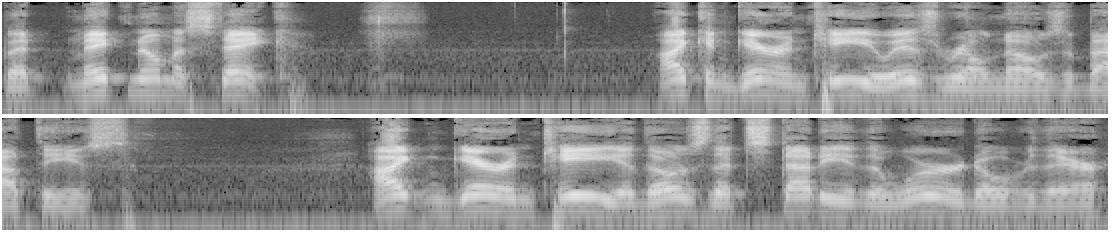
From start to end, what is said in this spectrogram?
But make no mistake, I can guarantee you Israel knows about these. I can guarantee you those that study the Word over there,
